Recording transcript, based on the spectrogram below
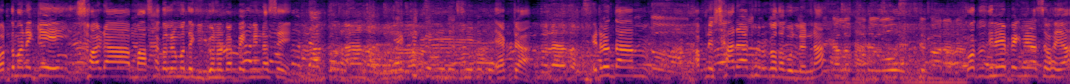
বর্তমানে কি এই ছয়টা মা ছাগলের মধ্যে কি কোনোটা প্রেগনেন্ট আছে? একটা। এটার দাম আপনি সাড়ে আঠারোর কথা বললেন না? কত দিনের প্রেগনেন্ট আছে ভাইয়া?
